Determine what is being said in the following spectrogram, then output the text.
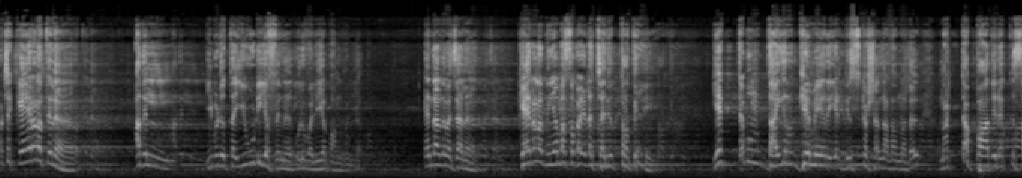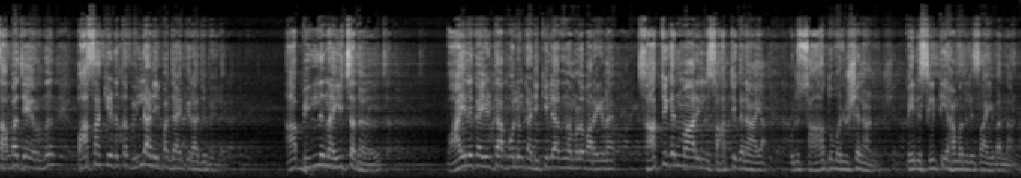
പക്ഷെ കേരളത്തിൽ അതിൽ ഇവിടുത്തെ യു ഡി എഫിന് ഒരു വലിയ പങ്കുണ്ട്. എന്താന്ന് വെച്ചാൽ കേരള നിയമസഭയുടെ ചരിത്രത്തിലെ ഏറ്റവും ദൈർഘ്യമേറിയ ഡിസ്കഷൻ നടന്നത് നട്ടപ്പാതിരക്ക് സഭ ചേർന്ന് പാസാക്കിയെടുത്ത ബില്ലാണ് ഈ പഞ്ചായത്ത് രാജ് ബില്ല്. ആ ബില്ല് നയിച്ചത് വായിൽ കൈയിട്ടാൽ പോലും കടിക്കില്ല എന്ന് നമ്മൾ പറയുന്ന സാത്വികന്മാരിൽ സാത്വികനായ ഒരു സാധു മനുഷ്യനാണ്. പേര് സി ടി അഹമ്മദ് അലി സാഹിബ് എന്നാണ്.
